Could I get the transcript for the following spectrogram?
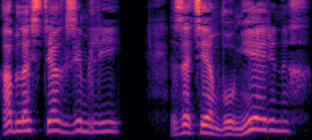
областях Земли, затем в умеренных,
